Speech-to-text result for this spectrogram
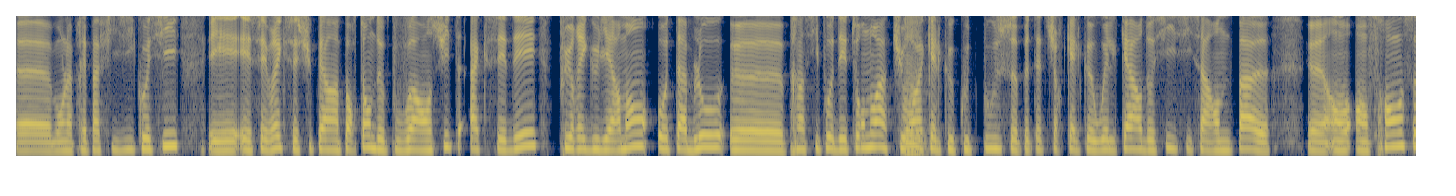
euh, bon, la prépa physique aussi. Et, et c'est vrai que c'est super important de pouvoir ensuite accéder plus régulièrement aux tableaux euh, principaux des tournois. Tu auras Mm. quelques coups de pouce, peut-être sur quelques wildcards aussi, si ça rentre pas euh, en, en France.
